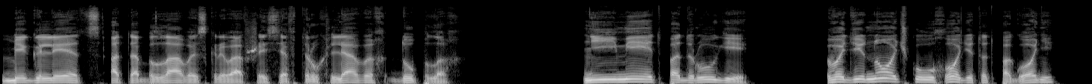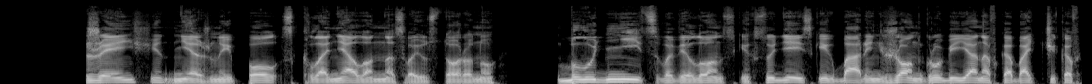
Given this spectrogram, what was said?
Беглец от облавы, скрывавшийся в трухлявых дуплах не имеет подруги, в одиночку уходит от погони. Женщин нежный пол склонял он на свою сторону, блудниц вавилонских, судейских барынь, жен, грубиянов, кабачиков,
